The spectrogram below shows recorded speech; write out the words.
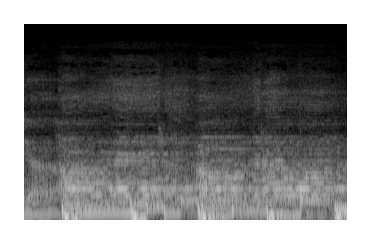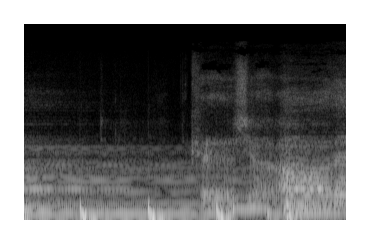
you're all that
